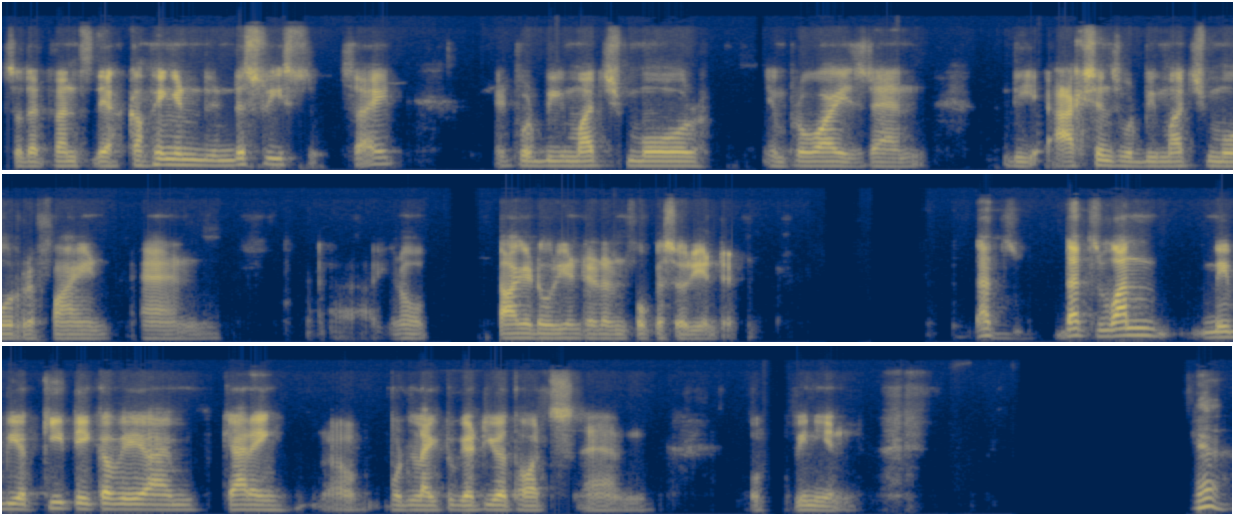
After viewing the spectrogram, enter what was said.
so that once they are coming in the industry side it would be much more improvised and the actions would be much more refined and uh, you know target oriented and focus oriented that's that's one maybe a key takeaway i'm carrying. Uh, would like to get your thoughts and opinion. Yeah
